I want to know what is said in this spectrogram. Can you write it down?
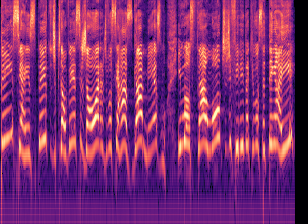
Pense a respeito de que talvez seja a hora de você rasgar mesmo e mostrar um monte de ferida que você tem aí.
